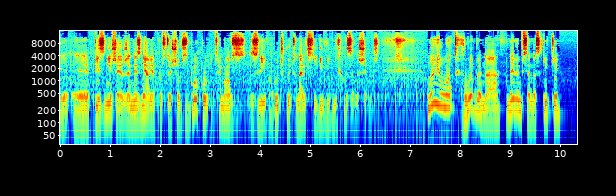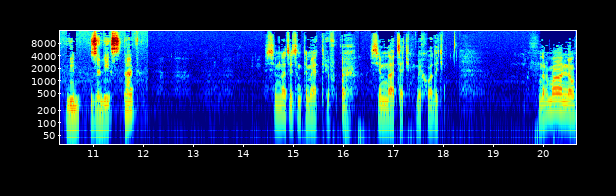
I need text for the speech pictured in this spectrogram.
Е, е, Пізніше я вже не зняв, я просто йшов збоку і тримав зліва ручкою, то навіть слідів від ніг не залишилось. Ну і от глибина. Дивимося, наскільки він заліз. Так? 17 сантиметрів. 17 виходить. Нормально.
